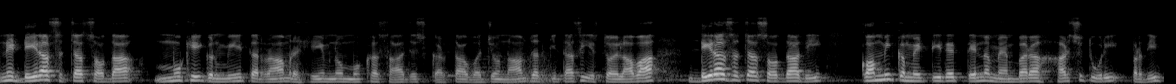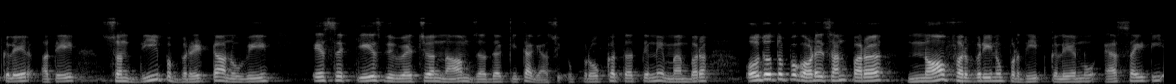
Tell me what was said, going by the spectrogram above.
ਨੇ ਡੇਰਾ ਸੱਚਾ ਸੌਦਾ ਮੁਖੀ ਗੁਰਮੀਤ ਰਾਮ ਰਹੀਮ ਨੂੰ ਮੁੱਖ ਸਾਜ਼ਿਸ਼ਕਰਤਾ ਵਜੋਂ ਨਾਮਜ਼ਦ ਕੀਤਾ ਸੀ। ਇਸ ਤੋਂ ਇਲਾਵਾ ਡੇਰਾ ਸੱਚਾ ਸੌਦਾ ਦੀ ਕੌਮੀ ਕਮੇਟੀ ਦੇ ਤਿੰਨ ਮੈਂਬਰ ਹਰਸ਼ ਧੂਰੀ, ਪ੍ਰਦੀਪ ਕਲੇਰ ਅਤੇ ਸੰਦੀਪ ਬਰੇਟਾ ਨੂੰ ਵੀ ਇਸ ਕੇਸ ਦੇ ਵਿੱਚ ਨਾਮਜ਼ਦ ਕੀਤਾ ਗਿਆ ਸੀ, ਉਪਰੋਕਤ ਤਿੰਨੇ ਮੈਂਬਰ ਉਦੋਂ ਤੋਂ ਭਗੌੜੇ ਸਨ, ਪਰ 9 ਫਰਵਰੀ ਨੂੰ ਪ੍ਰਦੀਪ ਕਲੇਰ ਨੂੰ ਐਸਆਈਟੀ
